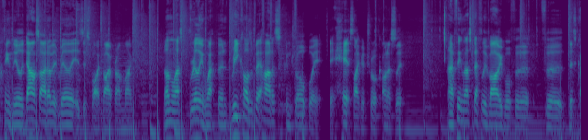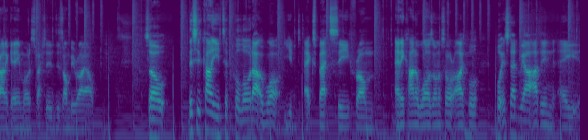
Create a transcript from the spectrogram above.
I think the only downside of it really is this 45 round mag. Nonetheless, brilliant weapon. Recoil's a bit harder to control, but it, it hits like a truck, honestly. And I think that's definitely valuable for for this kind of game, or especially the Zombie Royale. So this is kind of your typical loadout of what you'd expect to see from any kind of Warzone assault rifle. But instead we are adding a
